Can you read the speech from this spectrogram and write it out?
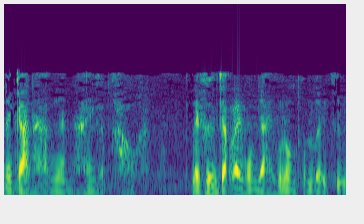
ในการหาเงินให้กับเขาครับ และเครื่องจักรแรกผมอยากให้คุณลงทุนเลยคือ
